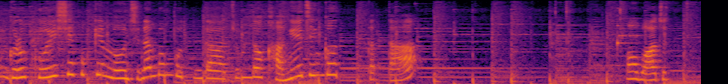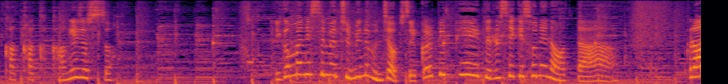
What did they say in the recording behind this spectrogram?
음, 그렇고 일시 포켓몬 지난번보다 좀 더 강해진 것 같다. 어 맞아. 가, 가, 가, 강해졌어. 이것만 있으면 준비는 문제 없을걸? PPA들을 3개 손에 넣었다. 그럼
